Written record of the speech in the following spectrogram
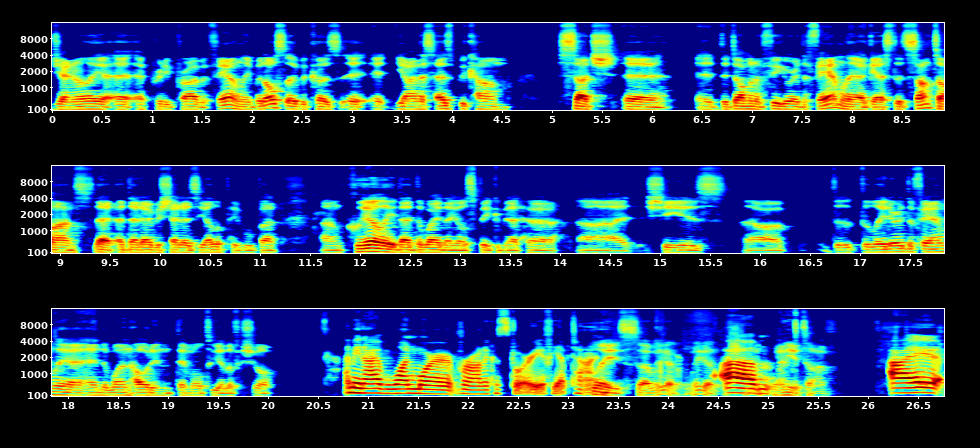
generally a, a pretty private family, but also because it, it, Giannis has become such a, a, the dominant figure of the family. I guess that sometimes that that overshadows the other people, but. Um, clearly, that the way they all speak about her, uh, she is uh, the, the leader of the family and the one holding them all together for sure. I mean, I have one more Veronica story if you have time. Please, so we got we got, um, plenty of time. I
